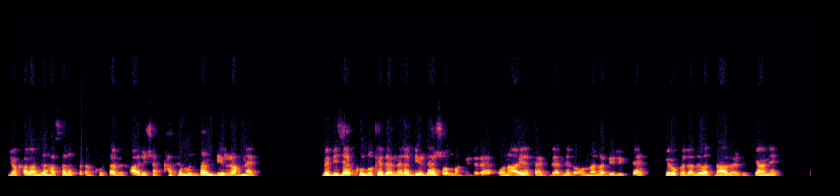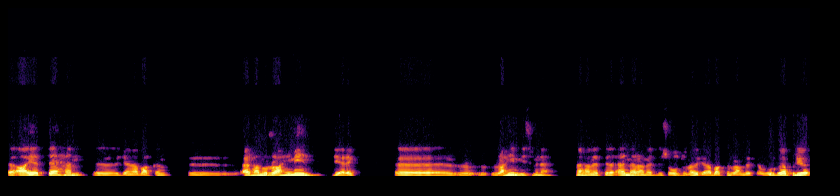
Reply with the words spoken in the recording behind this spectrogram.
yakalandığı hastalıktan kurtardık. Ayrıca katımızdan bir rahmet ve bize kulluk edenlere bir ders olmak üzere ona aile fertlerini ve onlarla birlikte bir o kadar daha verdik. Yani e, ayette hem e, Cenab-ı Hakk'ın e, Erhamur Rahimin diyerek e, Rahim ismine merhametlerin en merhametlisi olduğuna ve Cenab-ı Hakk'ın rahmetine vurgu yapılıyor.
